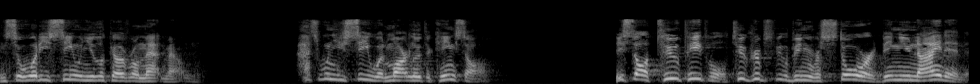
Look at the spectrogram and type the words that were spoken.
And so, what do you see when you look over on that mountain? That's when you see what Martin Luther King saw. He saw two people, two groups of people being restored, being united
